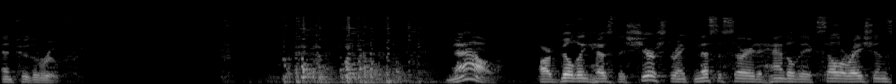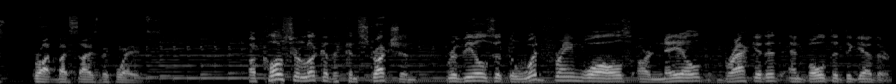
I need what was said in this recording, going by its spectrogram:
and to the roof. Now, our building has the shear strength necessary to handle the accelerations brought by seismic waves. A closer look at the construction reveals that the wood frame walls are nailed, bracketed, and bolted together,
